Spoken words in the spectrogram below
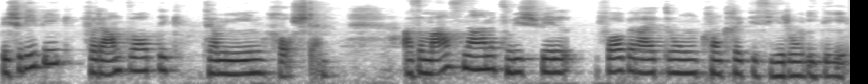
Beschreibung, Verantwortung, Termin, Kosten. Also Massnahmen zum Beispiel Vorbereitung, Konkretisierung, Idee.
